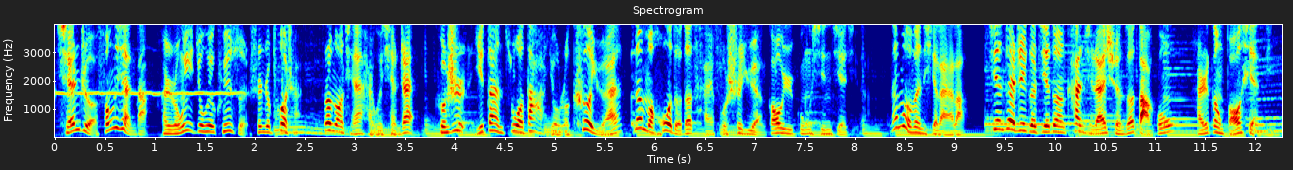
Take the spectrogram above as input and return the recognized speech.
前者风险大，很容易就会亏损，甚至破产，赚到钱还会欠债。可是，一旦做大，有了客源，那么获得的财富是远高于工薪阶级的。那么问题来了，现在这个阶段看起来选择打工还是更保险的。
